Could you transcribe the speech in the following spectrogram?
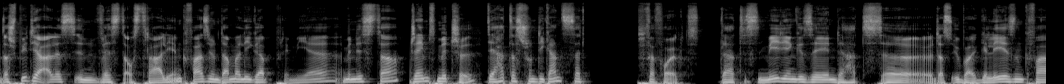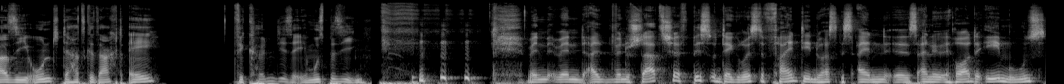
das spielt ja alles in Westaustralien quasi und damaliger Premierminister James Mitchell, der hat das schon die ganze Zeit verfolgt. Der hat es in Medien gesehen, der hat äh, das überall gelesen quasi und der hat gedacht, ey, wir können diese Emus besiegen. wenn, wenn, wenn du Staatschef bist und der größte Feind, den du hast, ist, ein, ist eine Horde Emus,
